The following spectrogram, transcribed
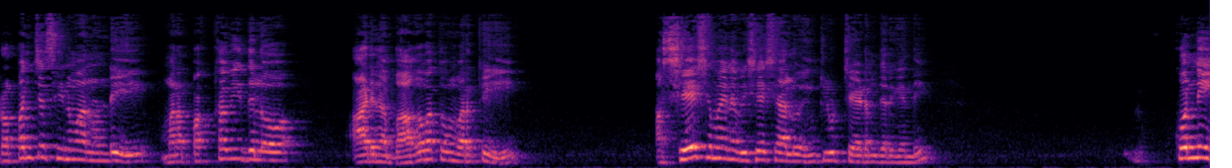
ప్రపంచ సినిమా నుండి మన పక్క వీధిలో ఆడిన భాగవతం వరకు అశేషమైన విశేషాలు ఇంక్లూడ్ చేయడం జరిగింది. కొన్ని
